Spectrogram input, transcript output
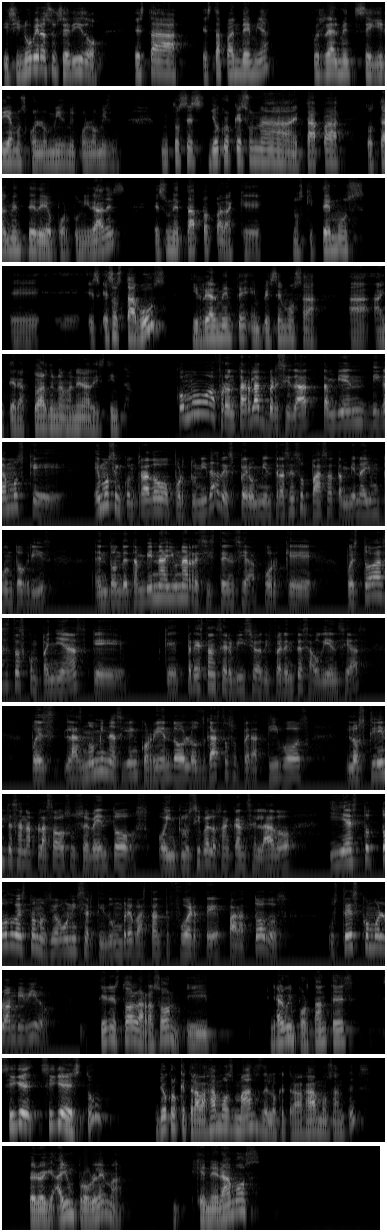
Y si no hubiera sucedido esta, esta pandemia, pues realmente seguiríamos con lo mismo y con lo mismo. Entonces, yo creo que es una etapa totalmente de oportunidades, es una etapa para que nos quitemos eh, esos tabús y realmente empecemos a, a, interactuar de una manera distinta. ¿Cómo afrontar la adversidad? También digamos que hemos encontrado oportunidades, pero mientras eso pasa también hay un punto gris en donde también hay una resistencia porque pues todas estas compañías que, que prestan servicio a diferentes audiencias, pues las nóminas siguen corriendo, los gastos operativos, los clientes han aplazado sus eventos o inclusive los han cancelado y esto, todo esto nos lleva a una incertidumbre bastante fuerte para todos. ¿Ustedes cómo lo han vivido? Tienes toda la razón. Y, algo importante es, sigue, sigue esto. Yo creo que trabajamos más de lo que trabajábamos antes, pero hay un problema. Generamos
